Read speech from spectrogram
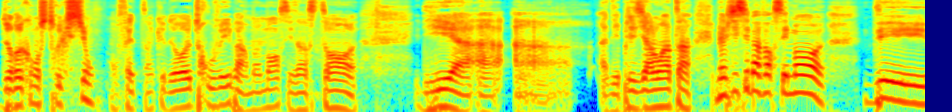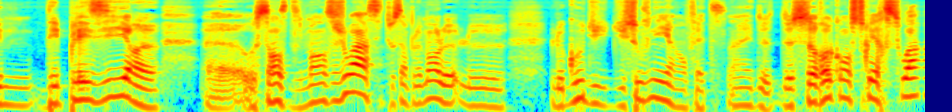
de reconstruction en fait hein, que de retrouver par moments ces instants liés à, à, à à des plaisirs lointains, même si c'est pas forcément euh, des, des plaisirs euh, au sens d'immense joie, c'est tout simplement le, le, le goût du, du, souvenir en fait, hein, de, de se reconstruire soi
